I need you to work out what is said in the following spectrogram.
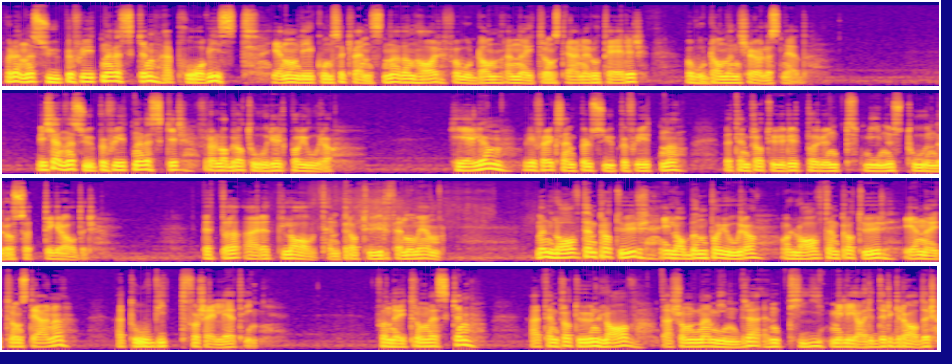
for denne superflytende væsken er påvist gjennom de konsekvensene den har for hvordan en nøytronstjerne roterer, og hvordan den kjøles ned. Vi kjenner superflytende væsker fra laboratorier på jorda. Helium blir f.eks. superflytende ved temperaturer på rundt minus 270 grader. Dette er et lavtemperaturfenomen. Men lav temperatur i laben på jorda og lav temperatur i en nøytronstjerne er to vidt forskjellige ting. For nøytronvæsken er temperaturen lav dersom den er mindre enn 10 milliarder grader.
